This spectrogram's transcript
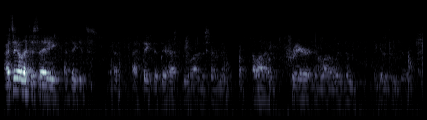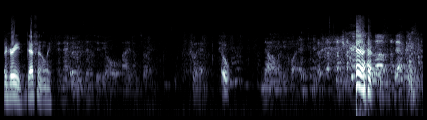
I say all that to say I think it's, I, I think that there has to be a lot of discernment, a lot of prayer, and a lot of wisdom that goes into it. Agreed. Definitely. And that comes into the whole, I, I'm sorry. Go ahead. Oh. No, I want to be quiet. um, that, comes,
